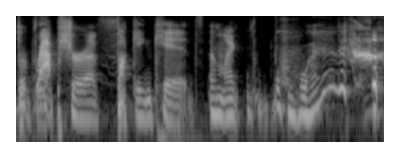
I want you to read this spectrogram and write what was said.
"The rapture of fucking kids." I'm like, "What?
